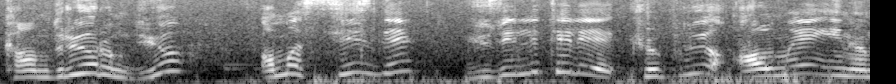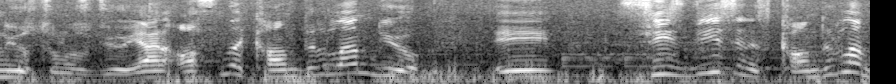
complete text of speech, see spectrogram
kandırıyorum diyor. Ama siz de 150 TL'ye köprüyü almaya inanıyorsunuz diyor. Yani aslında kandırılan diyor e, siz değilsiniz kandırılan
